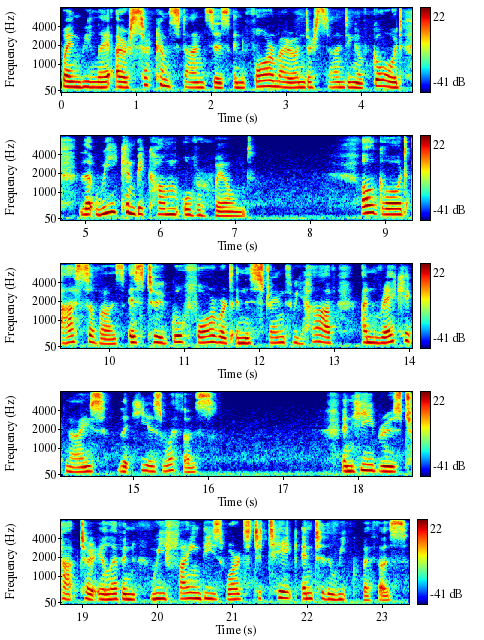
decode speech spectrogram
when we let our circumstances inform our understanding of God that we can become overwhelmed. All God asks of us is to go forward in the strength we have and recognise that He is with us. In Hebrews chapter 11, we find these words to take into the week with us.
